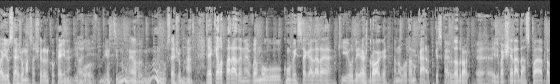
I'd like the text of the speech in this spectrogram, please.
aí o Sérgio Massa cheirando cocaína. E, Olha pô, aí. gente, não é, não é o Sérgio Massa. É aquela parada, né? Vamos convencer a galera que odeia as drogas a não votar no cara, porque esse cara usa droga. Uhum. Ele vai cheiradaço pra, pra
